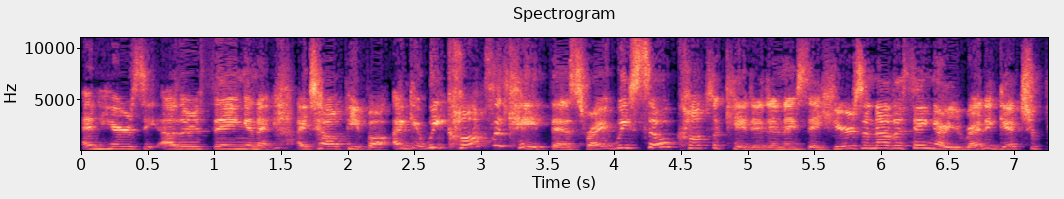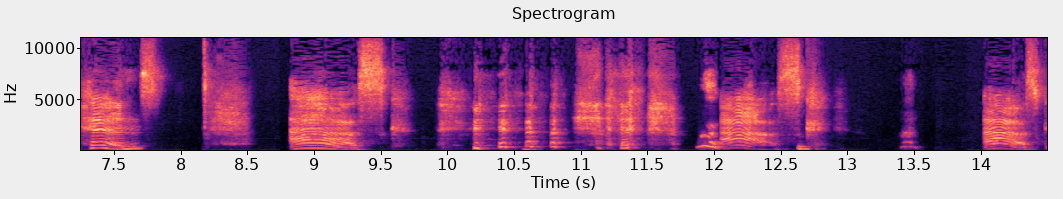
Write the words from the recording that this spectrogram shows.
And here's the other thing, and I, I tell people, I get we complicate this, right? We so complicate it. And I say, here's another thing. Are you ready? Get your pens. Ask. Ask. Ask.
